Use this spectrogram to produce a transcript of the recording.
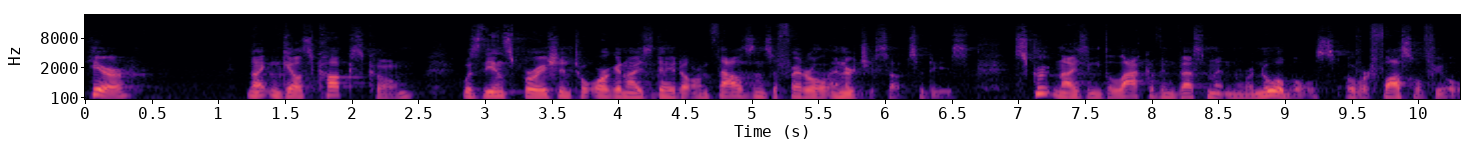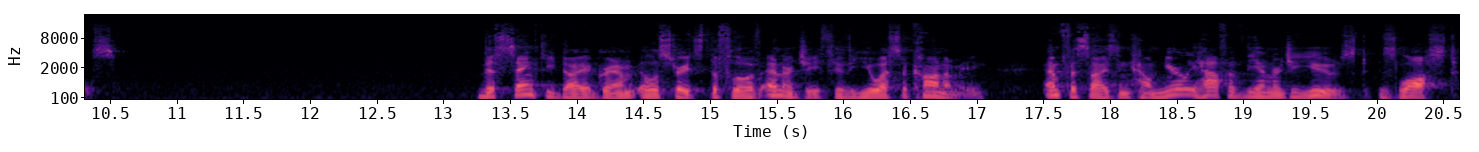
Here, Nightingale's coxcomb was the inspiration to organize data on thousands of federal energy subsidies, scrutinizing the lack of investment in renewables over fossil fuels. This Sankey diagram illustrates the flow of energy through the US economy, emphasizing how nearly half of the energy used is lost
